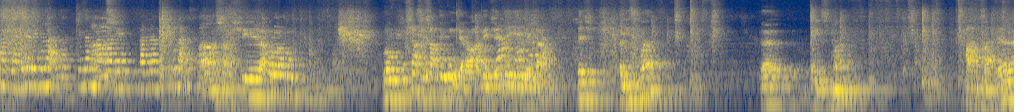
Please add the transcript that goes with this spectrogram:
calculatoră regulată. Ce înseamnă calculatoră calculatoră regulată. Așa, și acolo am șase, șapte puncte erau, A, B, C, D, E, F, da. Deci, prismă, uh, prismă, calculatoră,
